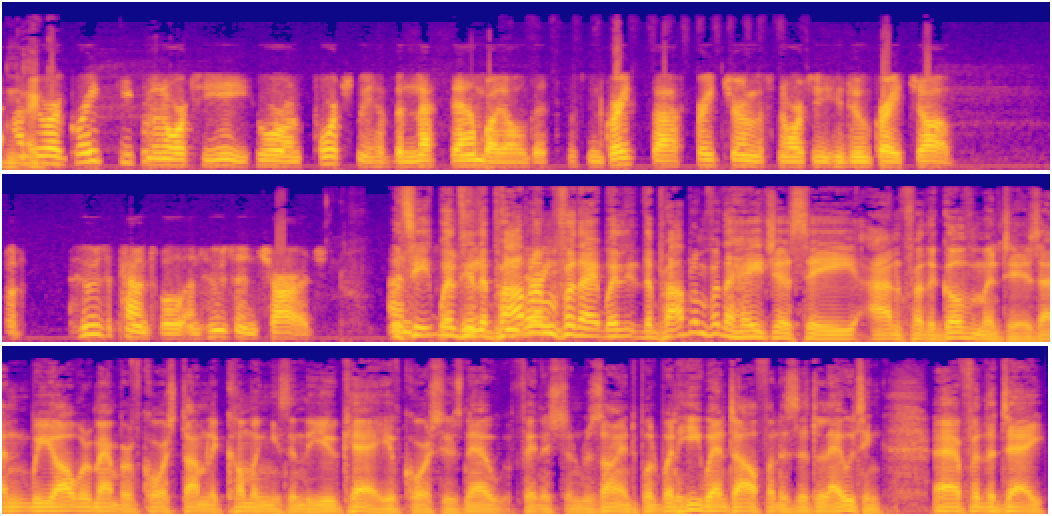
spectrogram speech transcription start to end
couldn't. and I- there are great people in RTE who are unfortunately have been let down by all this. There's some great staff, great journalists in RTE who do a great job. But who's accountable and who's in charge? Well, see, well, see, the problem for the well, the problem for the HSE and for the government is, and we all remember, of course, Dominic Cummings in the UK, of course, who's now finished and resigned. But when he went off on his little outing uh, for the day,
